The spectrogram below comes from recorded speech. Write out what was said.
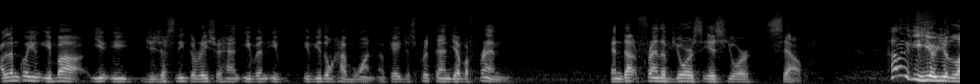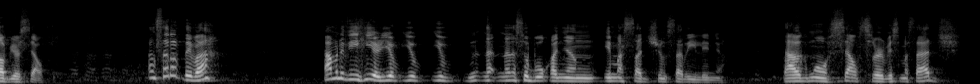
Alam ko yung iba, you, you, you just need to raise your hand even if, if you don't have one, okay? Just pretend you have a friend. And that friend of yours is yourself. How many of you here you love yourself? Ang sarap, di ba? How many of you here, you, you, you've na, na nasubukan niyang i-massage yung sarili niyo? Tawag mo self-service massage.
